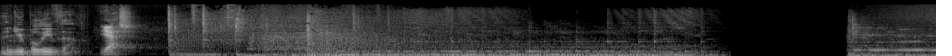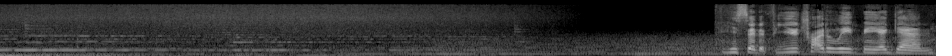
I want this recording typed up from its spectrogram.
And you believe them? Yes. He said, If you try to leave me again,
